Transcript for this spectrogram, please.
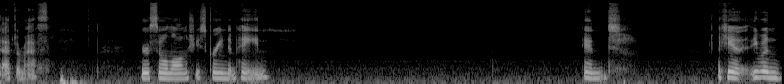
aftermath. For so long, she screamed in pain. And I can't, even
